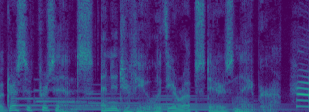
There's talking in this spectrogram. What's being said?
Progressive presents an interview with your upstairs neighbor. Hi,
